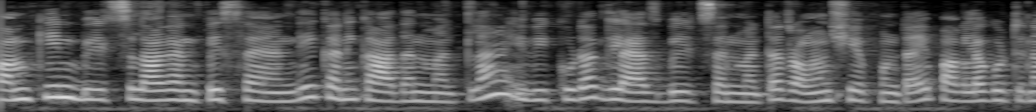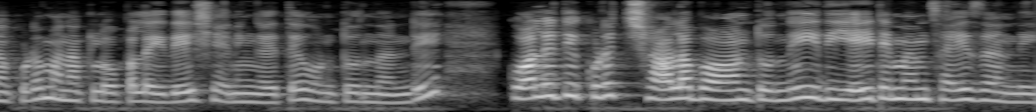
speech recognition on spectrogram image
పంకిన్ బీడ్స్ లాగా అనిపిస్తాయండి కానీ కాదనమాట ఇవి కూడా గ్లాస్ బీడ్స్ అనమాట రౌండ్ షేప్ ఉంటాయి. పగలగొట్టినా కూడా మనకు లోపల ఇదే షైనింగ్ అయితే ఉంటుందండి. క్వాలిటీ కూడా చాలా బాగుంటుంది. ఇది ఎయిట్ ఎంఎం సైజ్ అండి.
